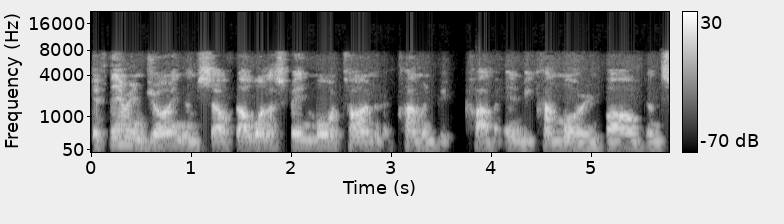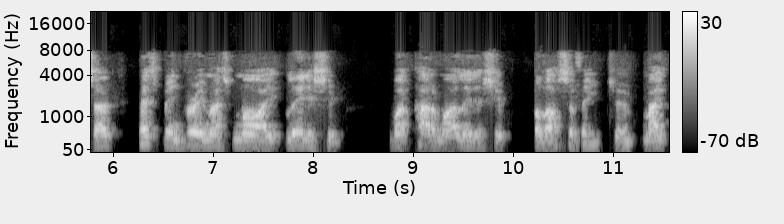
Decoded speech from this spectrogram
if they're enjoying themselves, they'll want to spend more time at the club and, be, club and become more involved. And so that's been very much my leadership, my part of my leadership philosophy to make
